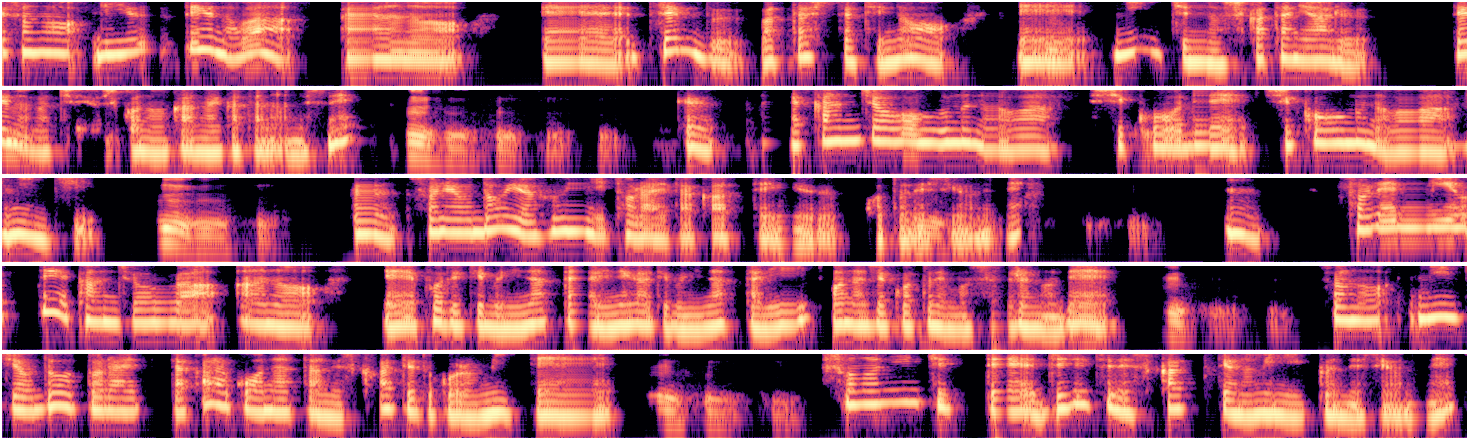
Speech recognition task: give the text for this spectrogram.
で、その理由っていうのは、あの、えー全部私たちの、えー認知の仕方にあるっていうのが中庸思考の考え方なんですね。ー、うん感情を生むのは思考で、思考を生むのは認知。うんそれをどういうふうに捉えたかっていうことですよね。うん、それによって感情があの、えーポジティブになったりネガティブになったり同じことでもするのでその認知をどう捉えたからこうなったんですかっていうところを見てその認知って事実ですかっていうのを見に行くんですよね。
